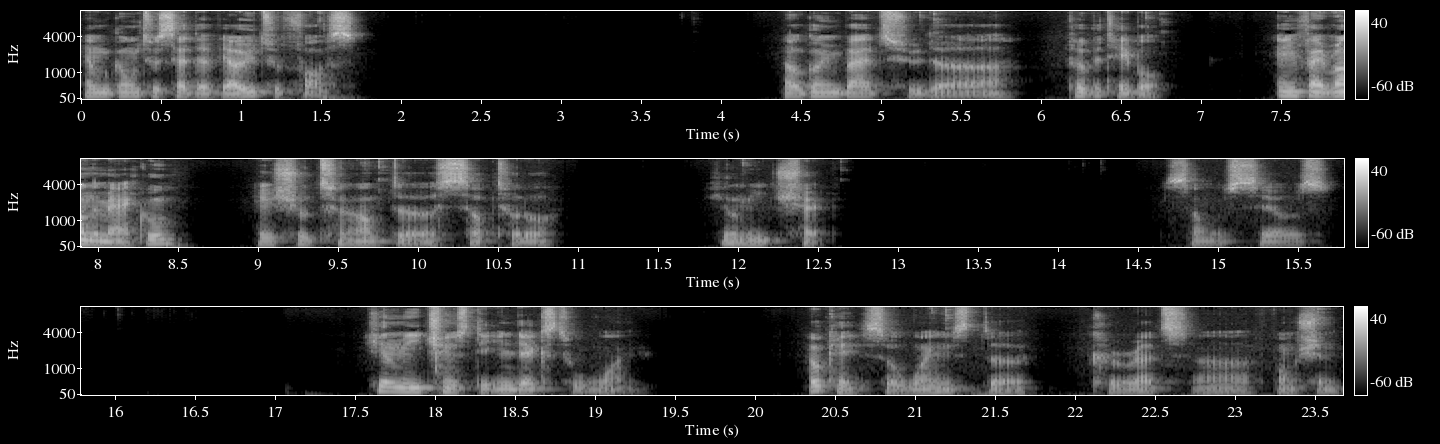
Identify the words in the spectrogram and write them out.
And we're going to set the value to false. Now going back to the pivot table, and if I run the macro, it should turn out the subtotal. Here, let me check. Sum of sales. Here, let me change the index to 1. Okay, so 1 is the correct uh, function.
